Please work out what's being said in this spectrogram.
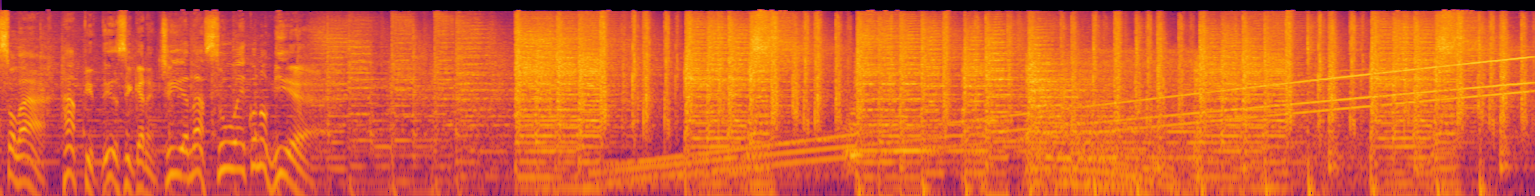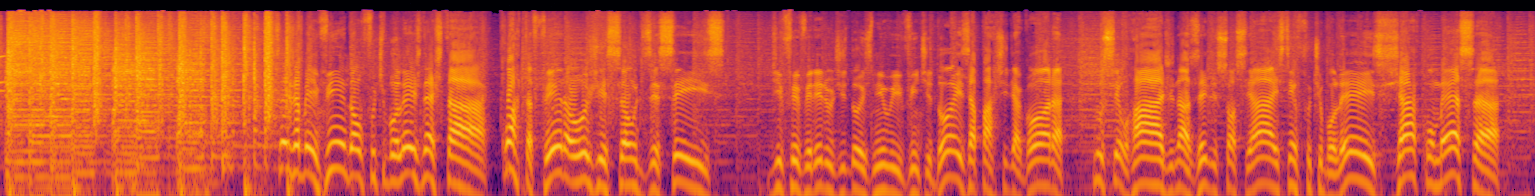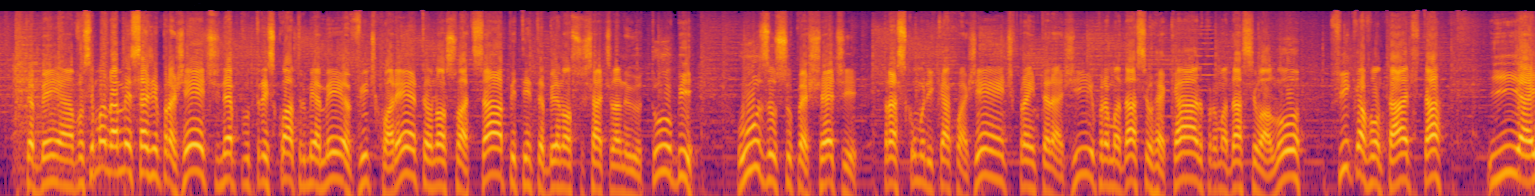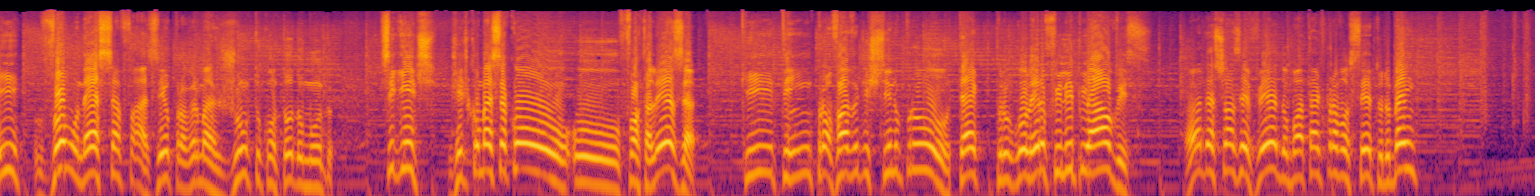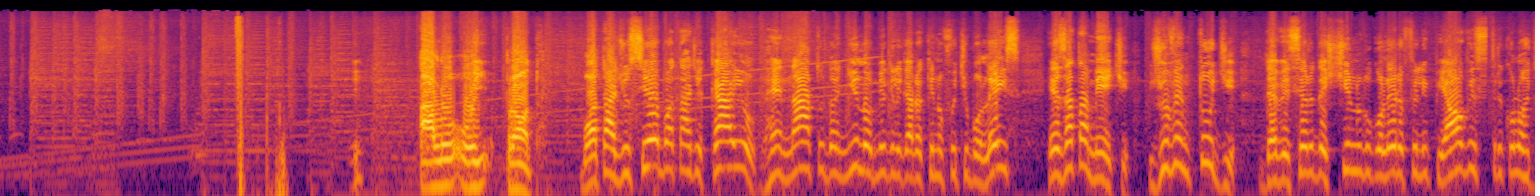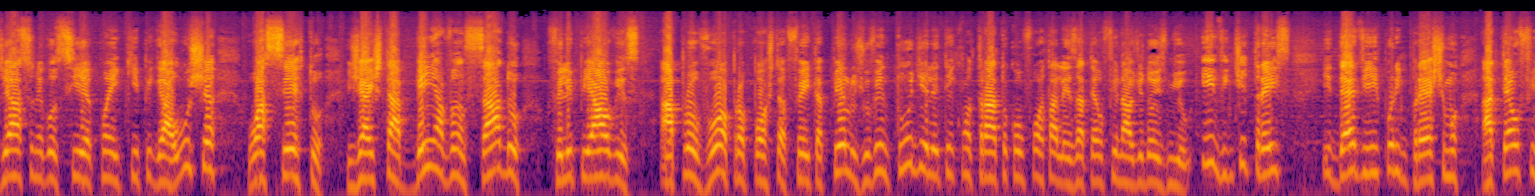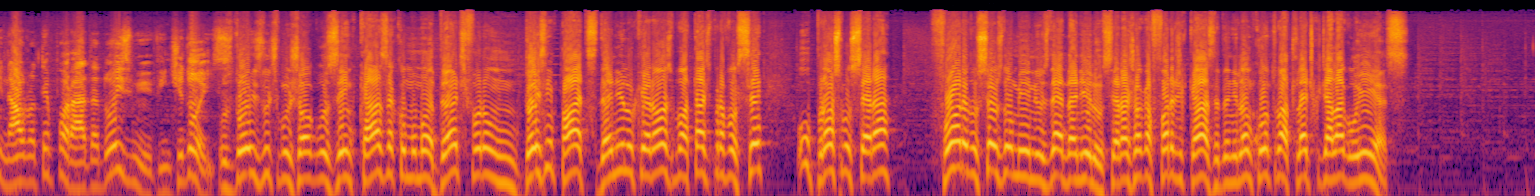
solar. Rapidez e garantia na sua economia. Seja bem-vindo ao Futebolês nesta quarta-feira. Hoje são 16 de fevereiro de 2022. A partir de agora, no seu rádio, nas redes sociais, tem futebolês. Já começa também a você mandar mensagem pra gente, né, pro 3466-2040, o nosso WhatsApp, tem também o nosso chat lá no YouTube. Usa o superchat para se comunicar com a gente, para interagir, para mandar seu recado, para mandar seu alô. Fica à vontade, tá? E aí, vamos nessa fazer o programa junto com todo mundo. Seguinte, a gente começa com o, Fortaleza, que tem provável destino pro, tec, pro goleiro Felipe Alves. Anderson Azevedo, boa tarde para você, tudo bem? Alô, oi, pronto. Boa tarde, Luciano. Boa tarde, Caio, Renato, Danilo, amigo ligado aqui no Futebolês. Exatamente, Juventude deve ser o destino do goleiro Felipe Alves. Tricolor de Aço negocia com a equipe gaúcha. O acerto já está bem avançado. Felipe Alves aprovou a proposta feita pelo Juventude. Ele tem contrato com Fortaleza até o final de 2023 e deve ir por empréstimo até o final da temporada 2022. Os dois últimos jogos em casa como mandante foram dois empates. Danilo Queiroz, boa tarde para você. O próximo será fora dos seus domínios, né, Danilo? Será joga fora de casa, Danilão contra o Atlético de Alagoinhas.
